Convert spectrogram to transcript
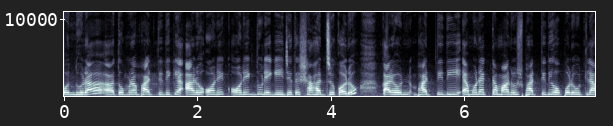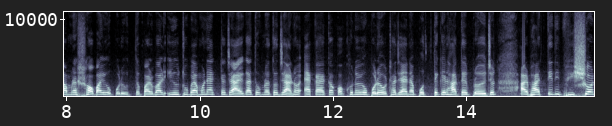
বন্ধুরা তোমরা ভারতীদিকে আরও অনেক অনেক দূর এগিয়ে যেতে সাহায্য করো। কারণ ভারতীদি এমন একটা মানুষ ভারতীদি ওপরে উঠলে আমরা সবাই ওপরে উঠতে পারব। আর ইউটিউব এমন একটা জায়গা, তোমরা তো জানো, একা একা কখনোই ওপরে ওঠা যায় না, প্রত্যেকের হাতের প্রয়োজন। আর ভারতীদি ভীষণ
